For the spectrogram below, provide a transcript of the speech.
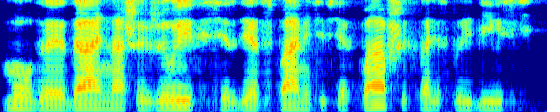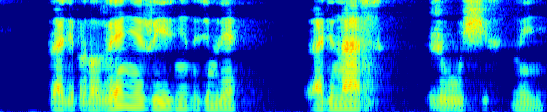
мудрая дань наших живых сердец памяти всех павших ради справедливости ради продолжения жизни на земле, ради нас, живущих ныне.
